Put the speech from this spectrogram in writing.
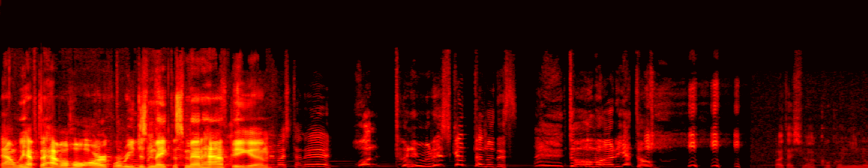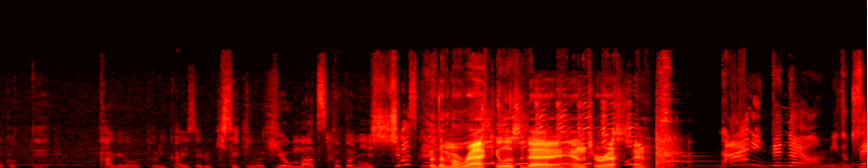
Now we have to have a whole arc where we just make this man happy again. 本当に嬉しかったのですどうもありがとう私はここに残って影を取り返せる奇跡の日を待つことにします For the miraculous day. Interesting. 何言ってんだよ水くせえ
